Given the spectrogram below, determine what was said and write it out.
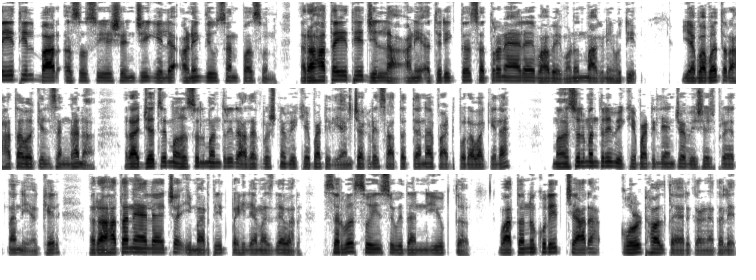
येथील बार असोसिएशनची गेल्या अनेक दिवसांपासून राहता येथे जिल्हा आणि अतिरिक्त सत्र न्यायालय व्हावे म्हणून मागणी होती. याबाबत राहता वकील संघानं राज्याचे महसूल मंत्री राधाकृष्ण विखे पाटील यांच्याकडे सातत्यानं पाठपुरावा केला. महसूल मंत्री विखे पाटील यांच्या विशेष प्रयत्नांनी अखेर राहता न्यायालयाच्या इमारतीत पहिल्या मजल्यावर सर्व सोयी सुविधांनी युक्त वातानुकूलित चार कोर्ट हॉल तयार करण्यात आलेत.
